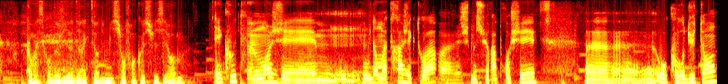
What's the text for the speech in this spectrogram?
Comment est-ce qu'on devient directeur d'une mission franco-suisse, Jérôme? Écoute, euh, moi j'ai dans ma trajectoire, je me suis rapproché au cours du temps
